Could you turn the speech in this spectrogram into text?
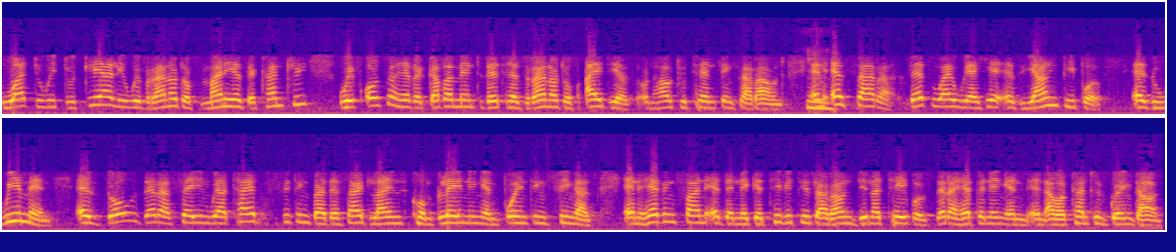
What do we do? Clearly, we've run out of money as a country. We've also have a government that has run out of ideas on how to turn things around. Mm. And as SARA, that's why we are here as young people as women, as those that are saying we are tired of sitting by the sidelines complaining and pointing fingers and having fun at the negativities around dinner tables that are happening and, and our country is going down.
